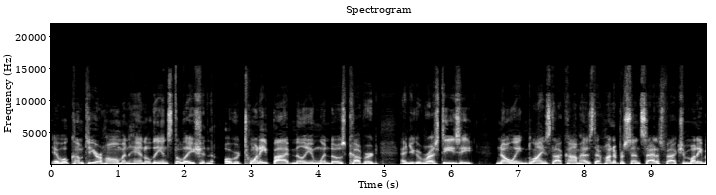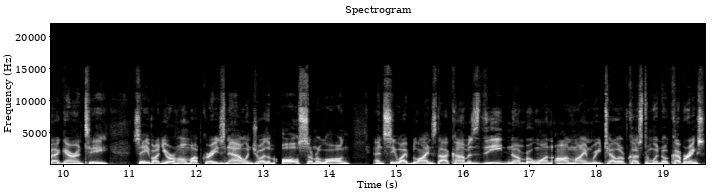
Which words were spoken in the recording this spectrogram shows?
it will come to your home and handle the installation. Over 25 million windows covered and you can rest easy knowing Blinds.com has their 100% satisfaction money back guarantee. Save on your home upgrades now. Enjoy them all summer long and see why Blinds.com is the number one online retailer of custom window coverings.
